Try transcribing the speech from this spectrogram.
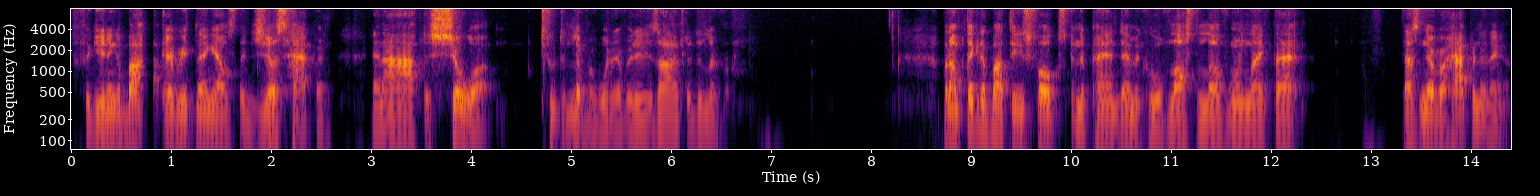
forgetting about everything else that just happened, and I have to show up to deliver whatever it is I have to deliver. But I'm thinking about these folks in the pandemic who have lost a loved one like that. That's never happened to them.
